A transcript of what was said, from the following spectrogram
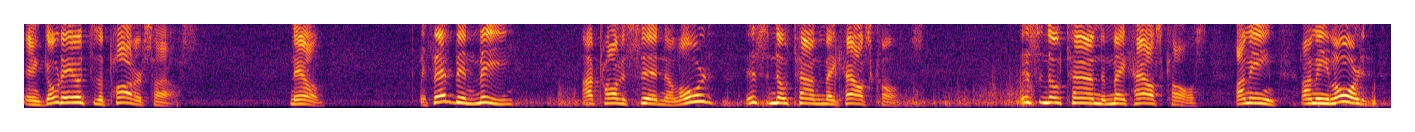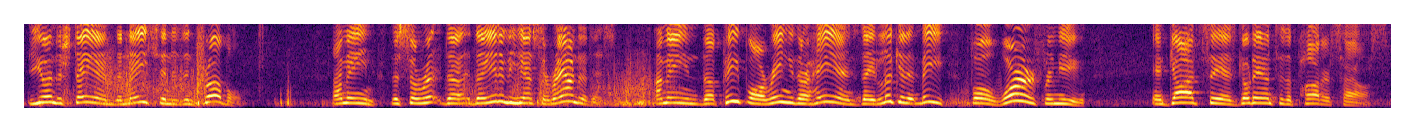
and go down to the potter's house. Now, if that had been me, I'd probably said, Now, Lord, this is no time to make house calls. This is no time to make house calls. I mean, I mean, Lord, do you understand the nation is in trouble? I mean, the, the, the enemy has surrounded us. I mean, the people are wringing their hands. They're looking at me for a word from you. And God says, Go down to the potter's house.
